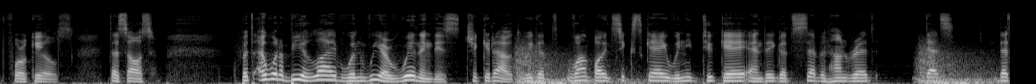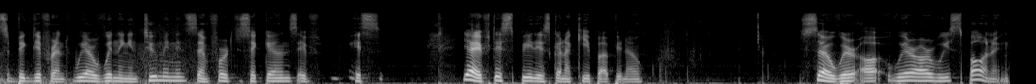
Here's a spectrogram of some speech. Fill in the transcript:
4 kills. That's awesome. But I wanna be alive when we are winning this. Check it out. We got 1.6k, we need 2k, and they got 700. That's that's a big difference. We are winning in 2 minutes and 40 seconds if it's... Yeah, if this speed is gonna keep up, you know. So, where are, where are we spawning?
